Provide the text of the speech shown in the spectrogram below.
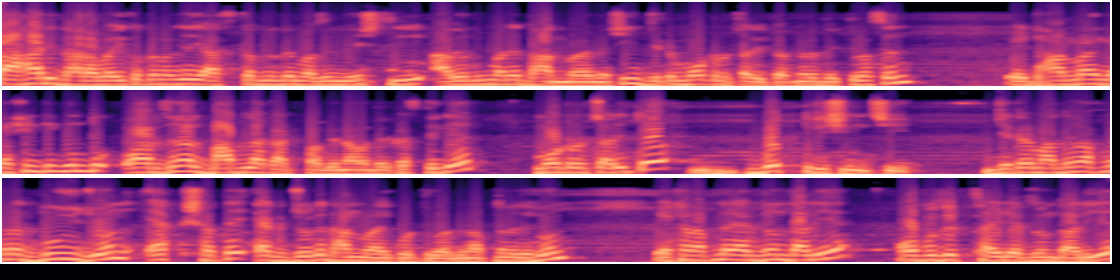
তাহারই ধারাবাহিকতা অনুযায়ী আজকে আপনাদের মাঝে নিয়ে এসেছি আধুনিক মানে ধান মারা মেশিন, যেটা মোটর চালিত, আপনারা দেখতে পাচ্ছেন। এই ধান মারা মেশিনটি কিন্তু অরিজিনাল বাবলা কাঠ পাবেন আমাদের কাছ থেকে, মোটর চালিত বত্রিশ ইঞ্চি, যেটার মাধ্যমে আপনারা দুইজন একসাথে একযোগে ধান মারাই করতে পারবেন। আপনারা দেখুন, এখানে আপনার একজন দাঁড়িয়ে অপোজিট সাইডে একজন দাঁড়িয়ে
